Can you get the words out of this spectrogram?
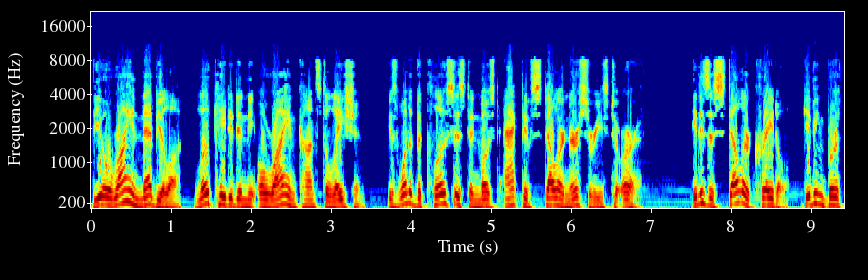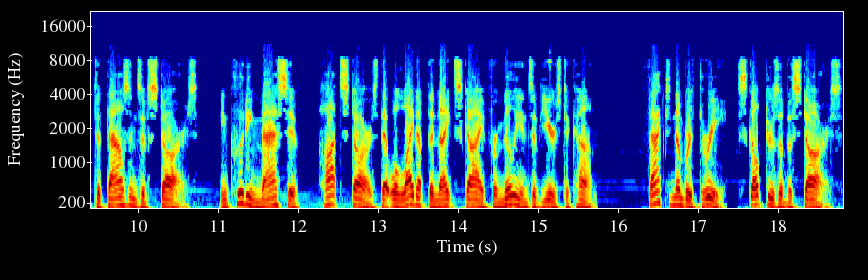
The Orion Nebula, located in the Orion constellation, is one of the closest and most active stellar nurseries to Earth. It is a stellar cradle, giving birth to thousands of stars, including massive, hot stars that will light up the night sky for millions of years to come. Fact number 3. Sculptors of the Stars.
